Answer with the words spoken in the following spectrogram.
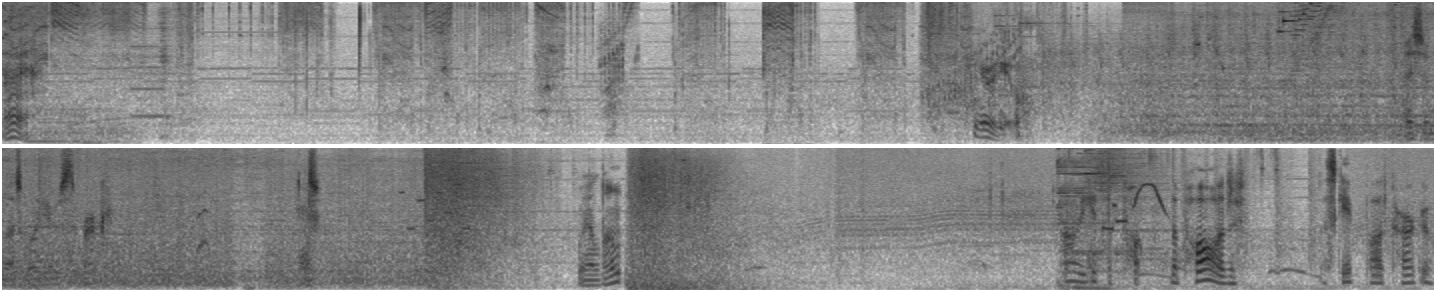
Yeah. There we go. I assume that's going to give the brick. Well done. Oh, you get the pod, the pod, escape pod cargo.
